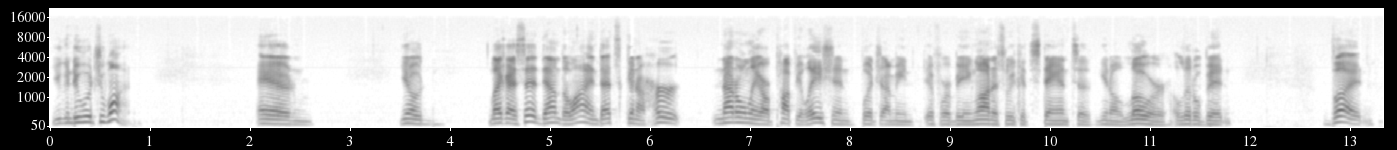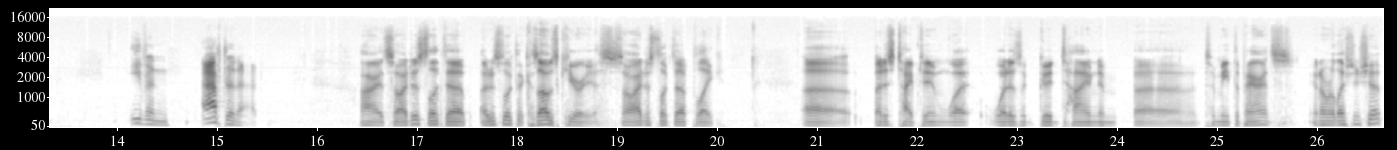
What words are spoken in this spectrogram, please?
You can do what you want. And you know, like I said, down the line, that's gonna hurt not only our population, which I mean, if we're being honest, we could stand to you know lower a little bit, but even after that, All right, so I just looked up. I just looked at because I was curious. So I just looked up like, uh, I just typed in what what is a good time to uh to meet the parents in a relationship.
